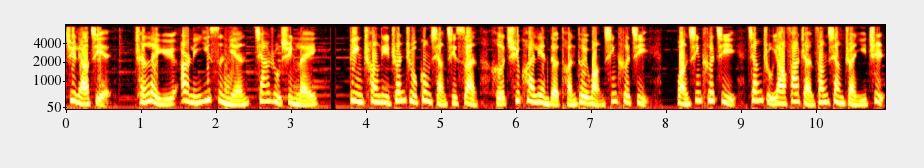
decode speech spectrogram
据了解，陈磊于二零一四年加入迅雷，并创立专注共享计算和区块链的团队网新科技。网新科技将主要发展方向转移至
